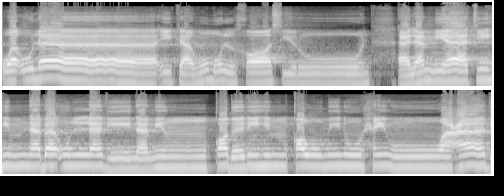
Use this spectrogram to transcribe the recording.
وأولئك هم الخاسرون. ألم ياتهم نبأ الذين من قبلهم قوم نوح وعاد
